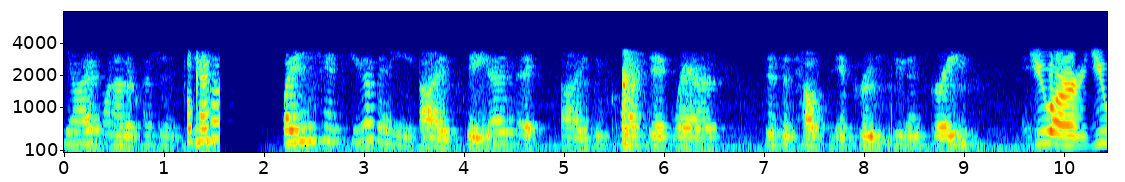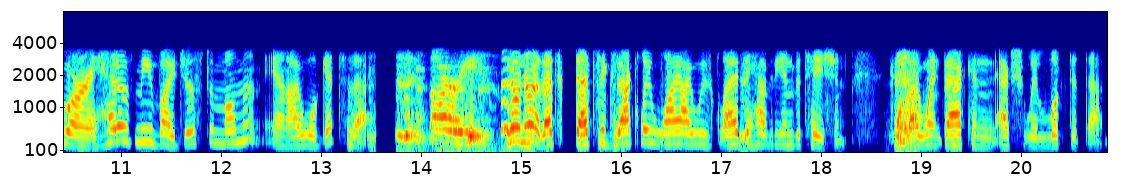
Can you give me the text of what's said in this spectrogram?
Yeah, I have one other question. Do you Okay. By any chance, do you have any, uh, data that, uh, you've collected where this has helped improve students' grades? You are you are ahead of me by just a moment, and I will get to that. Sorry. No, no, that's that's exactly why I was glad to have the invitation because I went back and actually looked at that.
